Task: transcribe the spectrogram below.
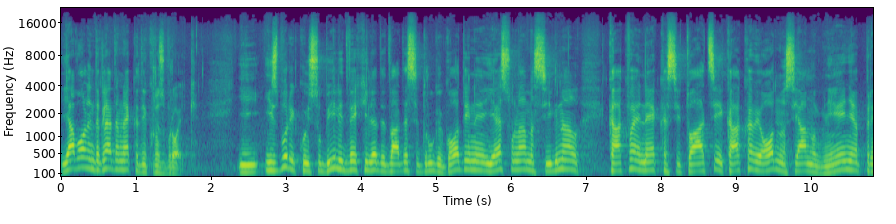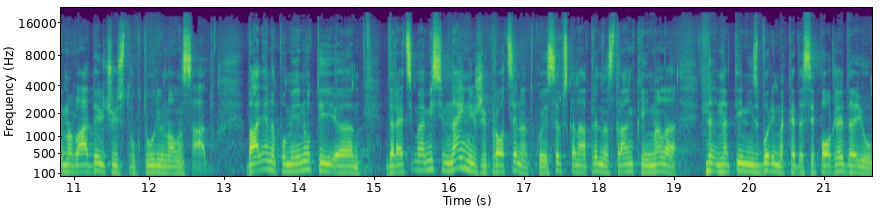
ja volim da gledam nekad i kroz brojke. I izbori koji su bili 2022. godine jesu nama signal kakva je neka situacija i kakav je odnos javnog mnjenja prema vladajućoj strukturi u Novom Sadu. Valja napomenuti eh, da recimo, ja mislim, najniži procenat koji je Srpska napredna stranka imala na tim izborima kada se pogledaju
